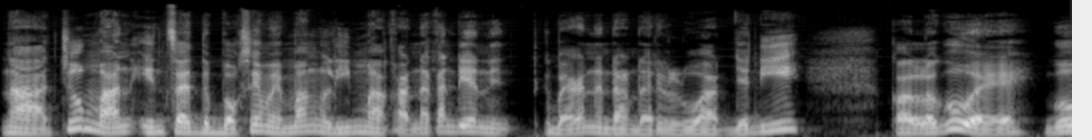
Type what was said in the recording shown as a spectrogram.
Nah, cuman inside the box-nya memang 5 karena kan dia kebanyakan nendang dari luar. Jadi, kalau gue, gue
